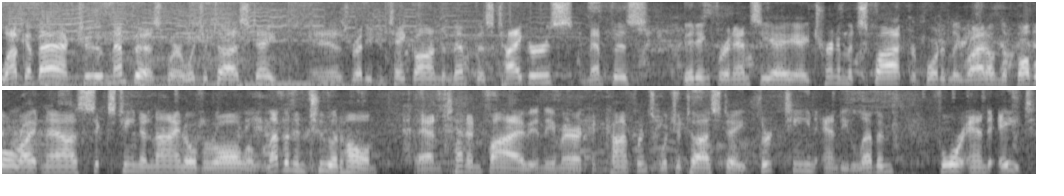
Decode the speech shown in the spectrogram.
Welcome back to Memphis, where Wichita State is ready to take on the Memphis Tigers. Memphis bidding for an NCAA tournament spot, reportedly right on the bubble right now. 16 and 9 overall, 11 and 2 at home, and 10 and 5 in the American Conference. Wichita State 13 and 11, 4 and 8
